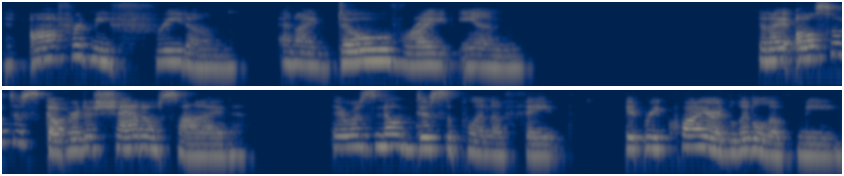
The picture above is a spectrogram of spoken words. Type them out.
It offered me freedom, and I dove right in. Yet I also discovered a shadow side. There was no discipline of faith. It required little of me.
